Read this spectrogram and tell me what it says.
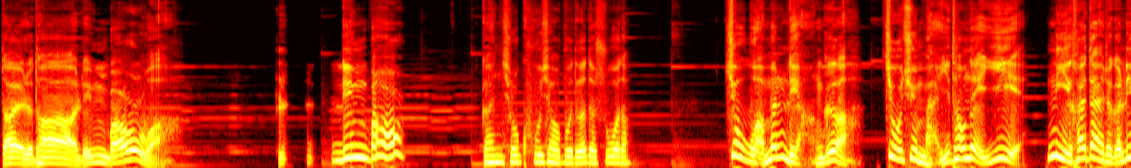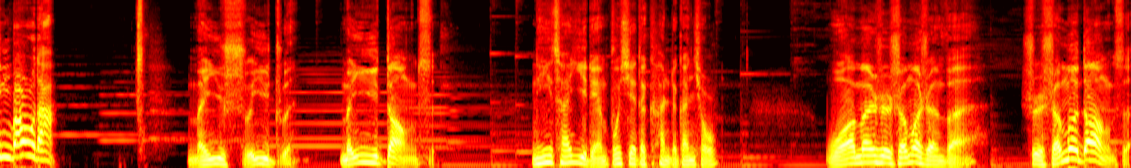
带着他拎包啊。拎包？甘球哭笑不得地说道。就我们两个，就去买一套内衣，你还带着个拎包的？没水准，没档次。尼才一脸不屑地看着甘球。我们是什么身份？是什么档次？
